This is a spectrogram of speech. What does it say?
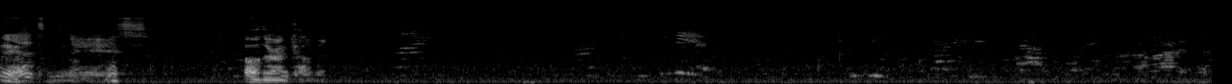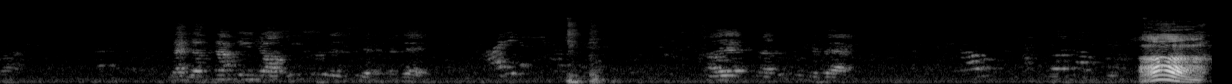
Yeah, that's nice. Oh, they're uncommon. I'll eat through this shit in a day. Elliot, that's in your bag. Ah.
